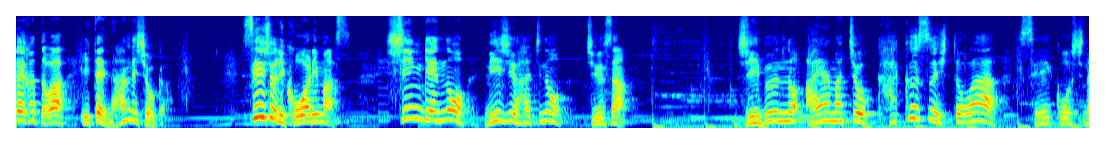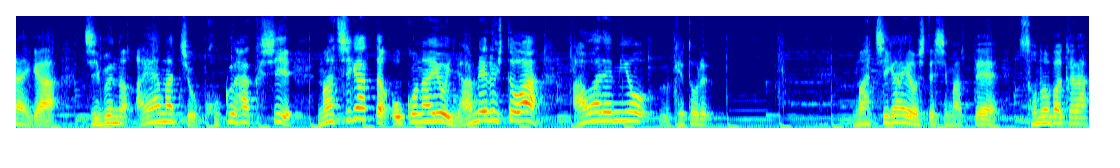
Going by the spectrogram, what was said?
え方は一体何でしょうか？聖書にこうあります。信玄の28の13自分の過ちを隠す人は成功しないが自分の過ちを告白し間違った行いをやめる人は憐れみを受け取る。間違いをしてしまってその場から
